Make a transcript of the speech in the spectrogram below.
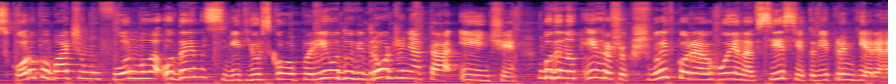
Скоро побачимо Формула 1, світ юрського періоду, відродження та інші. Будинок іграшок швидко реагує на всі світові прем'єри,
